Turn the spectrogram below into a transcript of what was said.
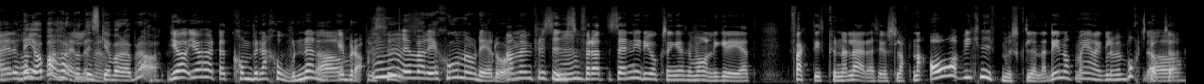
Nej, Nej, jag har bara hört att det ska med. vara bra. Jag, jag har hört att kombinationen Ja, är bra. precis. Mm, en variation av det då. Ja men precis, för att sen är det ju också en ganska vanlig grej att faktiskt kunna lära sig att slappna av i knipmusklerna. Det är något man gärna glömmer bort Ja. också.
